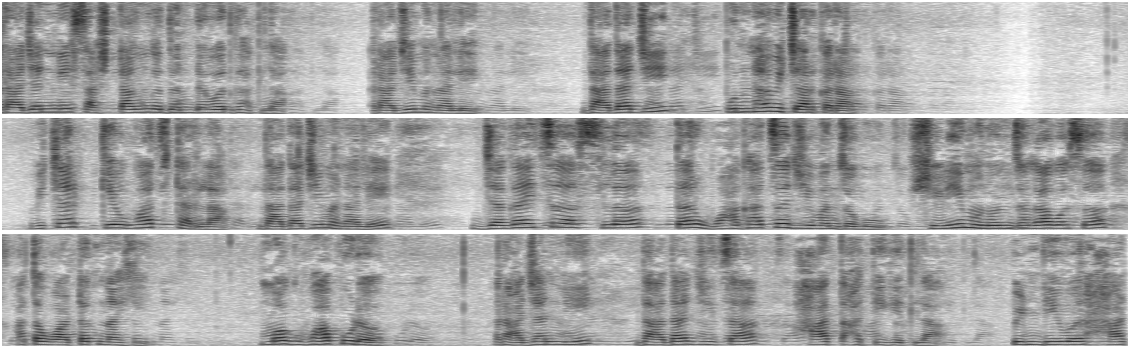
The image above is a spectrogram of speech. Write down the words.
राजांनी साष्टांग दंडवत घातला. राजे म्हणाले दादाजी पुन्हा विचार करा. विचार केव्हाच ठरला. दादाजी म्हणाले जगायचं असलं तर वाघाचं जीवन जगू. शेळी म्हणून जगावंसं आता वाटत नाही. मग व्हा पुढं. राजांनी दादाजीचा हात हाती घेतला. पिंडीवर हात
